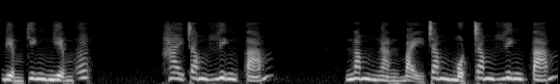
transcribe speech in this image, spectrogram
Điểm kinh nghiệm ếp 208 5.700-108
